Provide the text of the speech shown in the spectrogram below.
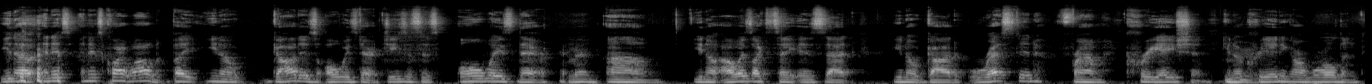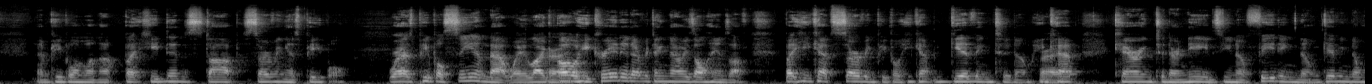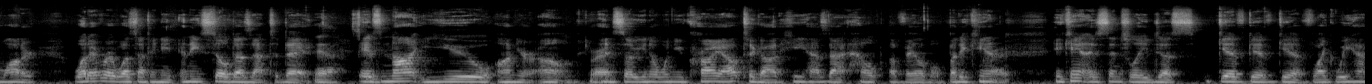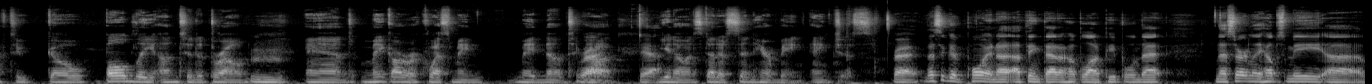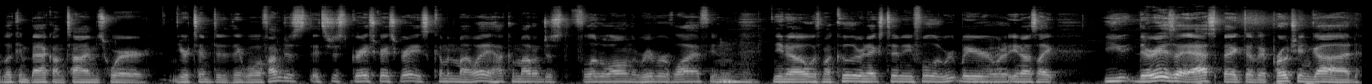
you know, and it's and it's quite wild. But you know, God is always there. Jesus is always there. Amen. Um, you know, I always like to say is that you know God rested from creation. You know, mm. creating our world and and people and whatnot, but He didn't stop serving His people. Whereas people see him that way, like, Right. oh, he created everything, now he's all hands off. But he kept serving people. He kept giving to them. He Right. kept caring to their needs, you know, feeding them, giving them water, whatever it was that they need. And he still does that today. Yeah. It's It's not you on your own. Right. And so, you know, when you cry out to God, he has that help available. But he can't Right. He can't essentially just give, give, give. Like we have to go boldly unto the throne Mm-hmm. and make our requests made made known to Right. God. Yeah. You know, instead of sitting here being anxious. Right. That's a good point. I, I think that'll help a lot of people, and that that certainly helps me uh, looking back on times where you're tempted to think, well, if I'm just, it's just grace, grace, grace coming my way. How come I don't just float along the river of life and you know, with my cooler next to me full of root beer or? You know, it's like you. There is an aspect of approaching God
